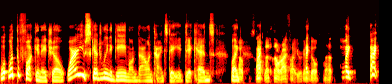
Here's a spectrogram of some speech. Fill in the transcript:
what what the fuck NHL? Why are you scheduling a game on Valentine's Day, you dickheads? Like, Oh, that's, not, that's not where I thought you were going I- to go with that. like I.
